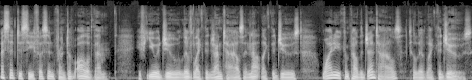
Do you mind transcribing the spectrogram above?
I said to Cephas in front of all of them, If you, a Jew, live like the Gentiles and not like the Jews, why do you compel the Gentiles to live like the Jews?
